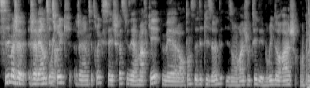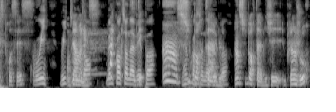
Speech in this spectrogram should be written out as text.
Si, moi j'avais j'avais un petit Oui. truc, j'avais un petit truc, c'est, je sais pas si vous avez remarqué, mais alors dans cet épisode, ils ont rajouté des bruits d'orage en post-process Oui, oui, en tout le temps. permanence. Même quand il n'y en avait pas. Insupportable, pas. insupportable. Il fait plein jour.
